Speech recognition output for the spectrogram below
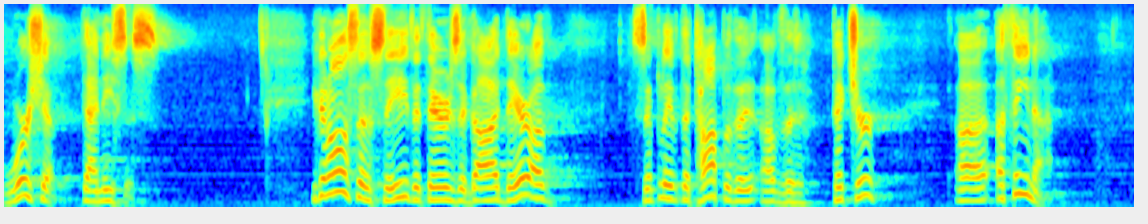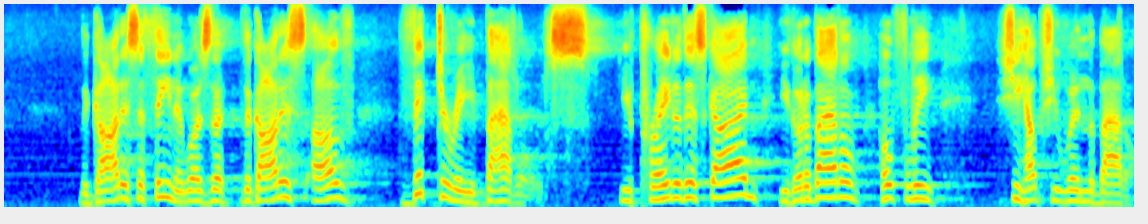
Worship Dionysus. You can also see that there's a god there of simply at the top of the, of the picture, uh, Athena. The goddess Athena was the, the goddess of victory battles. You pray to this God, you go to battle, hopefully, she helps you win the battle.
